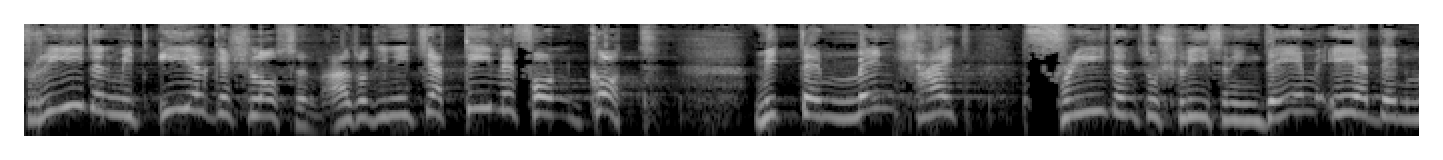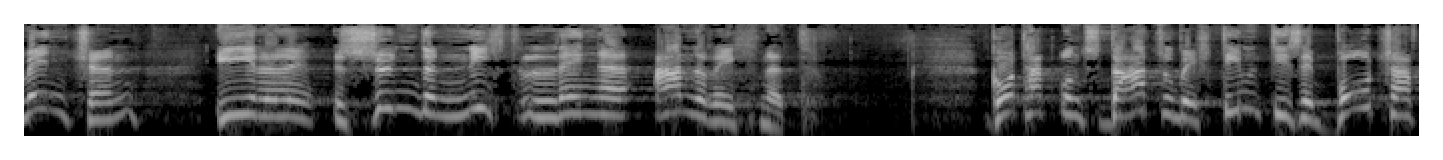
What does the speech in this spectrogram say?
Frieden mit ihr geschlossen. Also die Initiative von Gott, mit der Menschheit Frieden zu schließen, indem er den Menschen ihre Sünden nicht länger anrechnet. Gott hat uns dazu bestimmt, diese Botschaft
